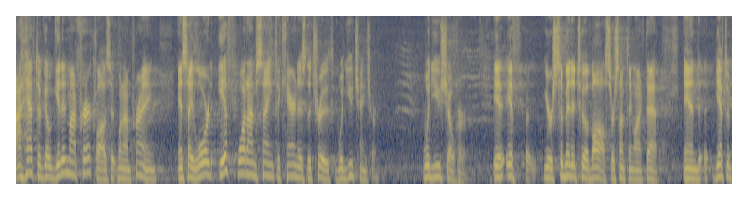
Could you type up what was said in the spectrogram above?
I have to go get in my prayer closet when I'm praying and say, Lord, if what I'm saying to Karen is the truth, would you change her? Would you show her? If, you're submitted to a boss or something like that. And you have to,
